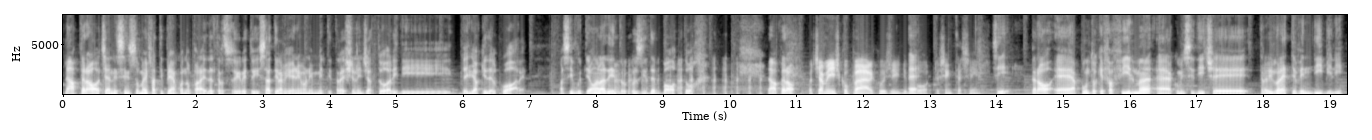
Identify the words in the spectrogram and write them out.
No, però, cioè, nel senso, ma infatti prima quando parlai del terzo segreto di satira mi venivano in mente i tre sceneggiatori di... degli occhi del cuore. Ma sì, buttiamola dentro così, debotto. No, però... Facciamoli scopare così, debotto, eh, senza senso. Sì, però è appunto che fa film, eh, come si dice, tra virgolette, vendibili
